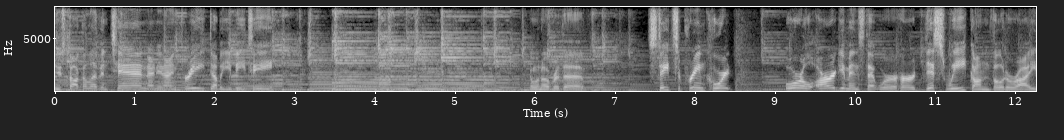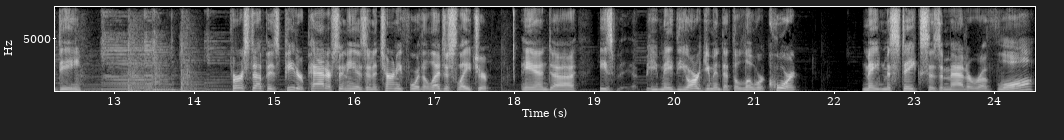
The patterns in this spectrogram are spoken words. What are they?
News Talk 1110, 99.3 WBT. Going over the state Supreme Court oral arguments that were heard this week on voter ID. First up is Peter Patterson. He is an attorney for the legislature, and uh, he's he made the argument that the lower court made mistakes as a matter of law.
